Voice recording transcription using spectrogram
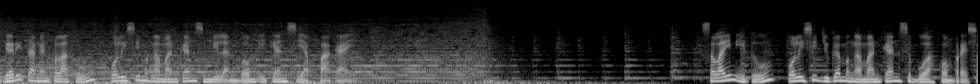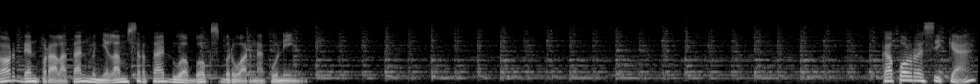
Dari tangan pelaku, polisi mengamankan 9 bom ikan siap pakai. Selain itu, polisi juga mengamankan sebuah kompresor dan peralatan menyelam serta dua box berwarna kuning. Kapolres Sika,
